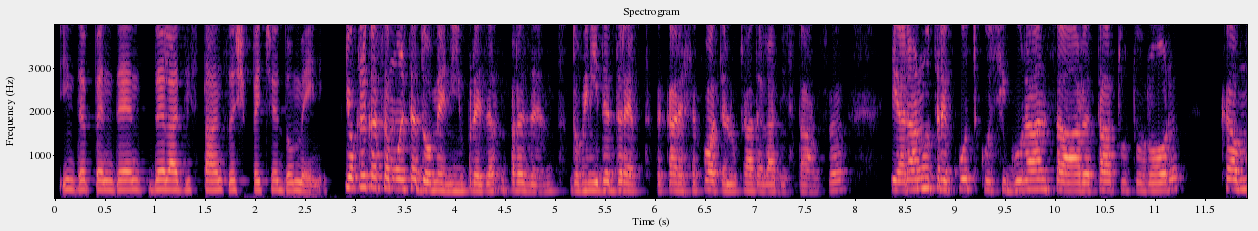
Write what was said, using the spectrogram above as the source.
independent de la distanță și pe ce domenii? Eu cred că sunt multe domenii în prezent, prezent domenii de drept pe care se poate lucra de la distanță, iar anul trecut cu siguranță a arătat tuturor că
